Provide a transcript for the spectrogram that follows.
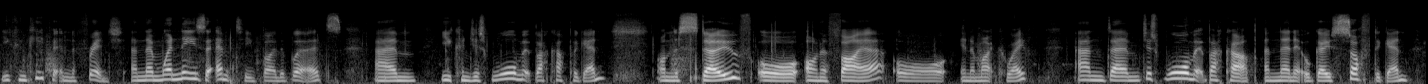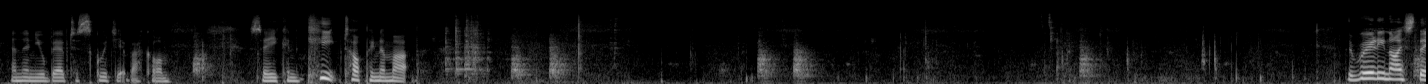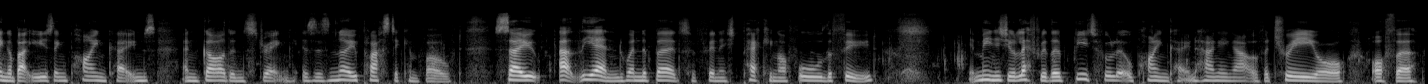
you can keep it in the fridge. And then when these are emptied by the birds, um, you can just warm it back up again on the stove or on a fire or in a microwave and um, just warm it back up and then it will go soft again and then you'll be able to squidge it back on. So you can keep topping them up. The really nice thing about using pine cones and garden string is there's no plastic involved. So at the end, when the birds have finished pecking off all the food, it means you're left with a beautiful little pine cone hanging out of a tree or off a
